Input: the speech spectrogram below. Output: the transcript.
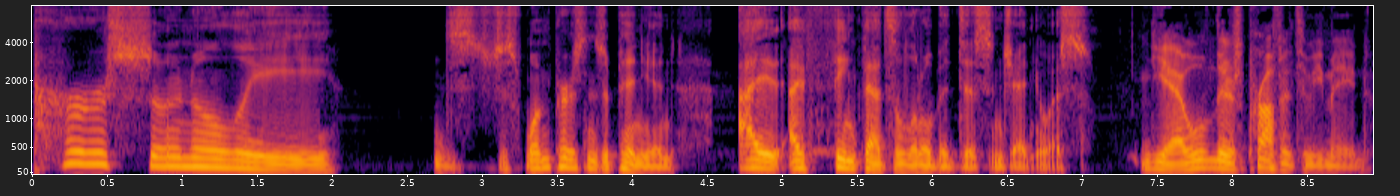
Personally, it's just one person's opinion. I, I think that's a little bit disingenuous. Yeah, well, there's profit to be made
